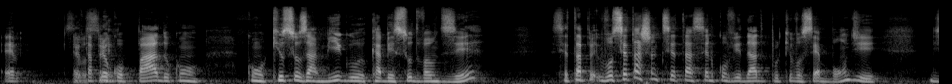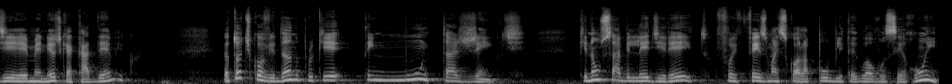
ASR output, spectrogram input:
é, você está preocupado com com o que os seus amigos cabeçudos vão dizer? Você está você tá achando que você está sendo convidado porque você é bom de, de hermenêutica, acadêmico? Eu estou te convidando porque tem muita gente que não sabe ler direito, que foi, fez uma escola pública igual você ruim,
